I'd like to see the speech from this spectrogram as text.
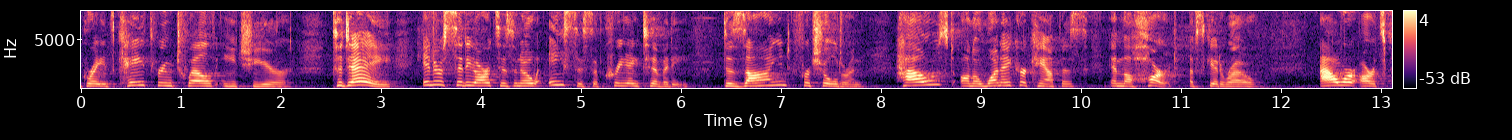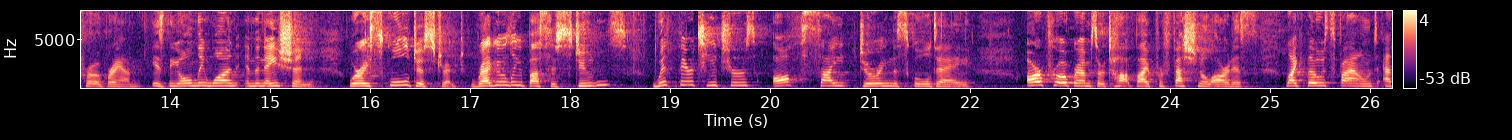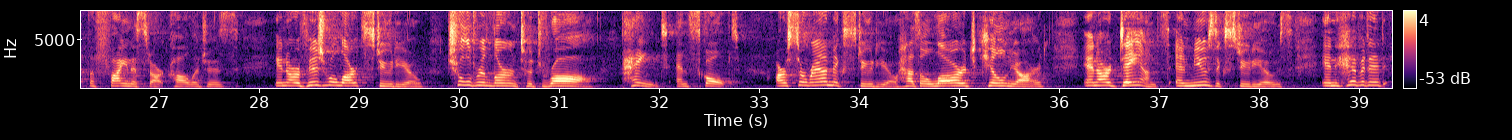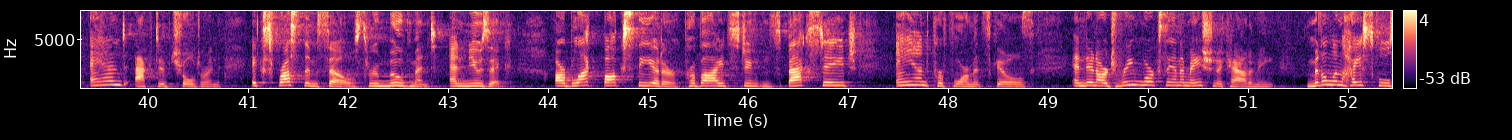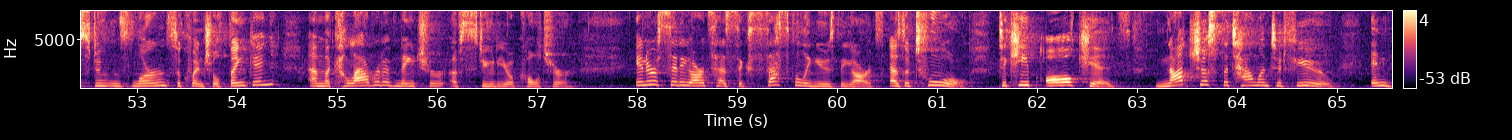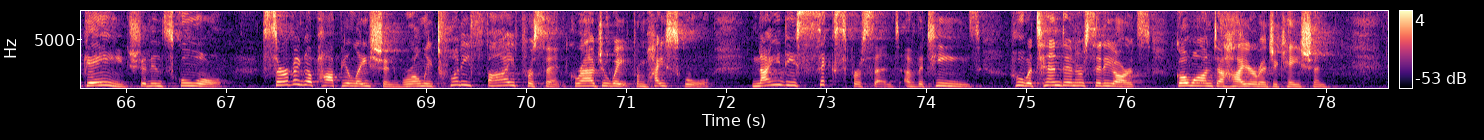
grades K through 12 each year. Today, inner city arts is an oasis of creativity designed for children, housed on a one acre campus in the heart of Skid Row. Our arts program is the only one in the nation where a school district regularly buses students with their teachers off site during the school day. Our programs are taught by professional artists like those found at the finest art colleges. In our visual arts studio, children learn to draw, paint, and sculpt. Our ceramic studio has a large kiln yard. In our dance and music studios, inhibited and active children express themselves through movement and music. Our black box theater provides students backstage and performance skills. And in our DreamWorks Animation Academy, middle and high school students learn sequential thinking and the collaborative nature of studio culture. Inner City Arts has successfully used the arts as a tool to keep all kids, not just the talented few, engaged and in school. Serving a population where only 25% graduate from high school, 96% of the teens who attend inner city arts go on to higher education.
